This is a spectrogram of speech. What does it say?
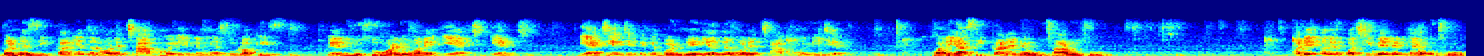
બંને સિક્કાની અંદર મને છાપ મળી એટલે મેં શું લખીશ? પહેલું શું મળ્યું મને? એચ એચ એચ એચ એટલે કે બંનેની અંદર મને છાપ મળી છે. ફરી આ સિક્કાને મેં ઉછાળું છું. અને અને પછી મેં એને ફેંકું છું.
